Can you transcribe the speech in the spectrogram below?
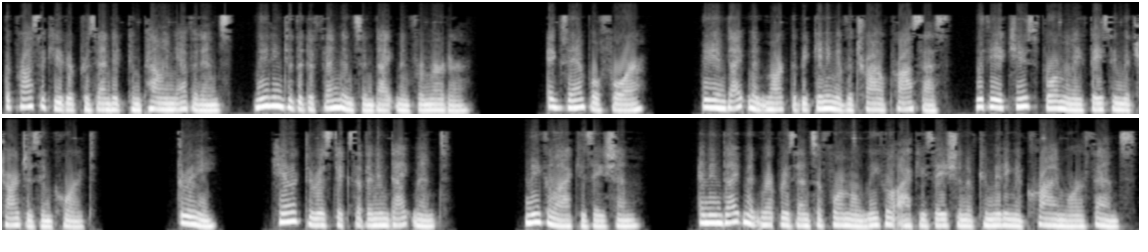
The prosecutor presented compelling evidence, leading to the defendant's indictment for murder. Example 4. The indictment marked the beginning of the trial process, with the accused formally facing the charges in court. 3. Characteristics of an indictment. Legal accusation. An indictment represents a formal legal accusation of committing a crime or offense.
